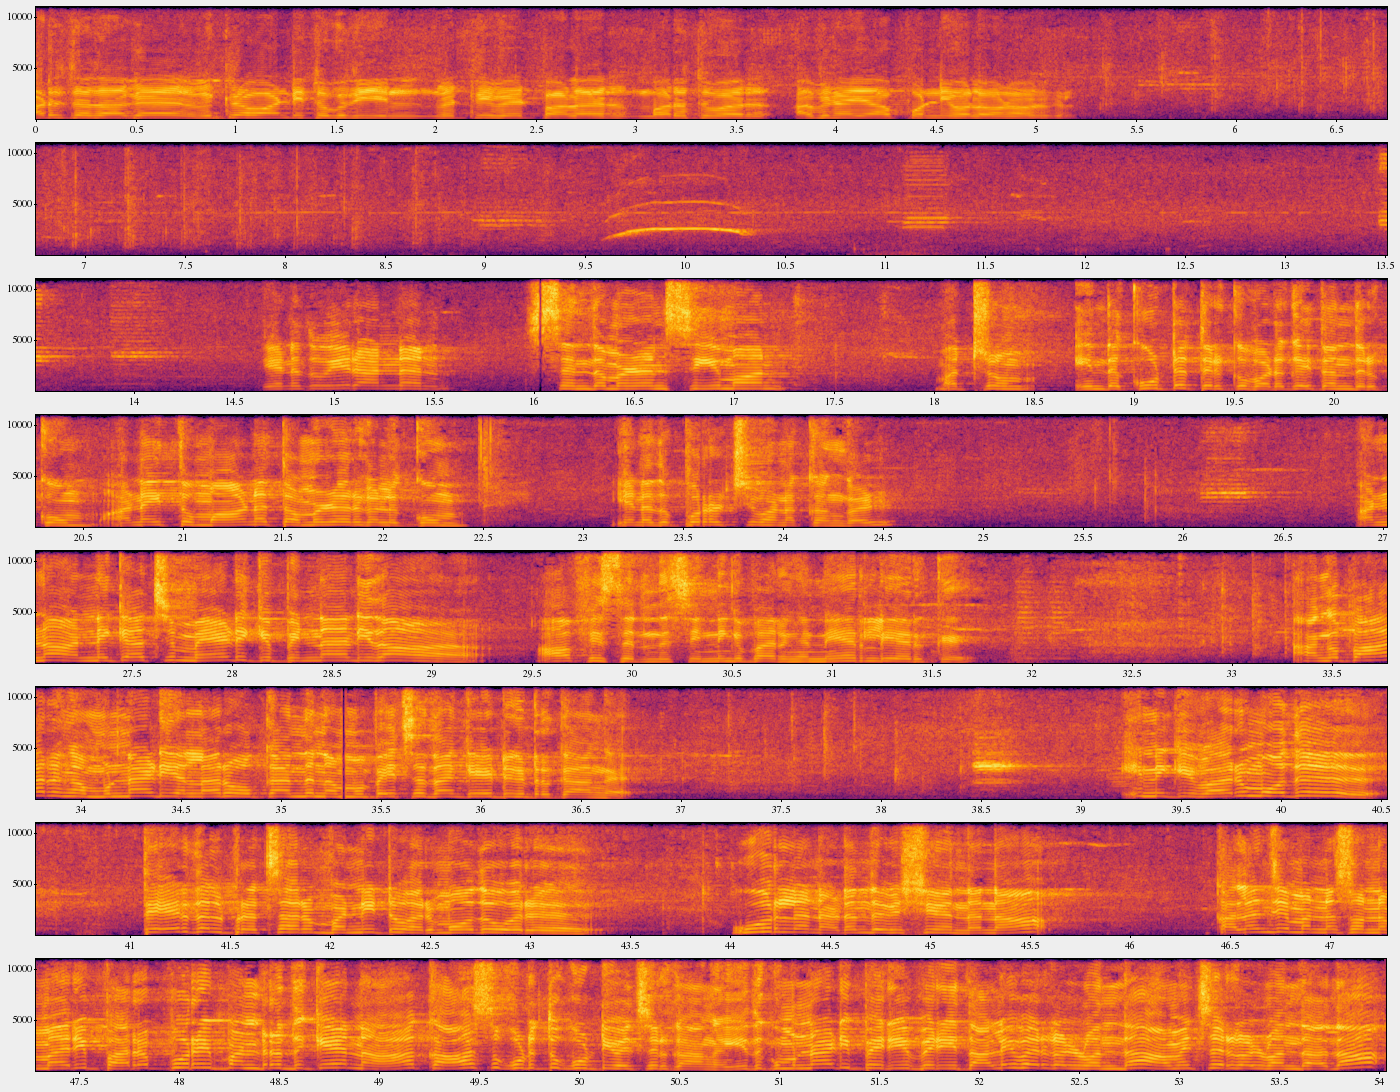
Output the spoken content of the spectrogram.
அடுத்ததாக விக்கிரவாண்டி தொகுதியின் வெற்றி வேட்பாளர் மருத்துவர் அபிநயா பொன்னிவளவன் அவர்கள். எனது உயிர் அண்ணன் செந்தமிழன் சீமான் மற்றும் இந்த கூட்டத்திற்கு வருகை தந்திருக்கும் அனைத்து மான தமிழர்களுக்கும் எனது புரட்சி வணக்கங்கள். அண்ணா அன்னைக்காச்சும் மேடைக்கு பின்னாடி தான் ஆஃபீஸ் இருந்துச்சு. இன்னைக்கு பாருங்கள் நேர்லேயே இருக்குது அங்கே பாருங்க முன்னாடி எல்லாரும் உட்காந்து நம்ம பேச்சை தான் கேட்டுக்கிட்டு இருக்காங்க. இன்னைக்கு வரும்போது தேர்தல் பிரச்சாரம் பண்ணிட்டு வரும்போது ஒரு ஊரில் நடந்த விஷயம் என்னன்னா களஞ்சி மன்ன சொன்ன மாதிரி பரப்புரை பண்ணுறதுக்கே நான் காசு கொடுத்து கூட்டி வச்சுருக்காங்க. இதுக்கு முன்னாடி பெரிய பெரிய தலைவர்கள் வந்தால் அமைச்சர்கள் வந்தால் தான்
